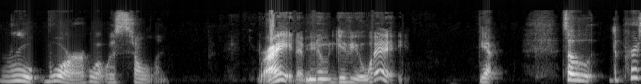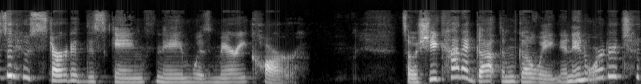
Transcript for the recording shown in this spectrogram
ru- wore what was stolen. Right. I mean, it would give you away. Yep. So the person who started this gang's name was Mary Carr. So she kind of got them going, and in order to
